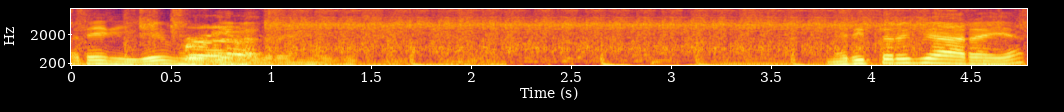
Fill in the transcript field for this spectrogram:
अरे रिवाइव हो गया लग रहा है मुझे। मेरी तरफ़ भी आ रहा है यार।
